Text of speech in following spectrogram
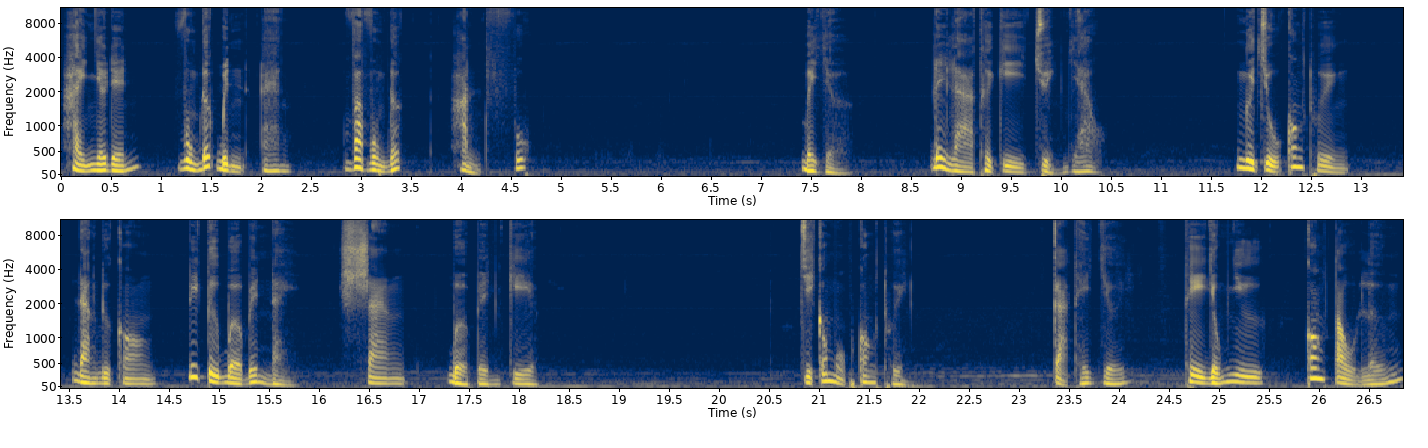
hãy nhớ đến vùng đất bình an và vùng đất hạnh phúc. Bây giờ, đây là thời kỳ chuyển giao. Người chủ con thuyền đang đưa con đi từ bờ bên này sang bờ bên kia. Chỉ có một con thuyền. Cả thế giới thì giống như con tàu lớn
